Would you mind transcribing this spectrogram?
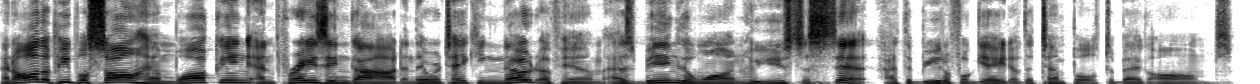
And all the people saw him walking and praising God, and they were taking note of him as being the one who used to sit at the beautiful gate of the temple to beg alms.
